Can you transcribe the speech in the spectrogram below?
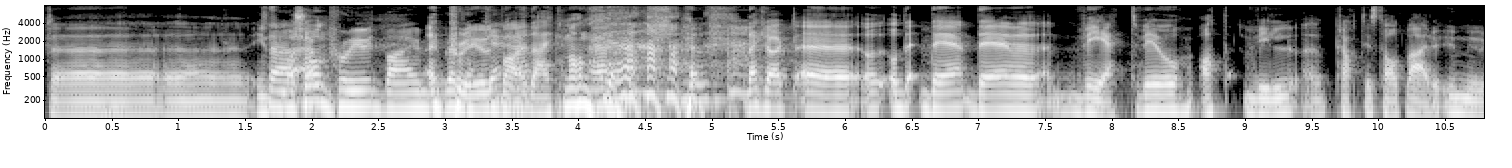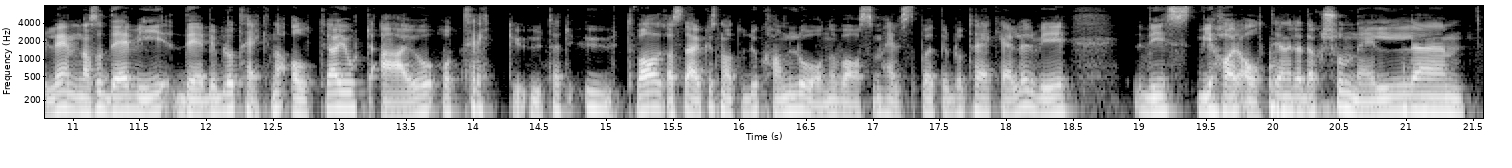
Uh, informasjon. Approved by Approved by. Deichman. det er klart, uh, og det, det, vet vi jo at vil eh, praktisk talt være umulig. Men altså det, vi, det bibliotekene alltid har gjort, er jo å trekke ut et utvalg. Altså Det er jo ikke sånn at du kan låne hva som helst på et bibliotek heller. Vi, vi, vi har alltid en redaksjonell eh,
